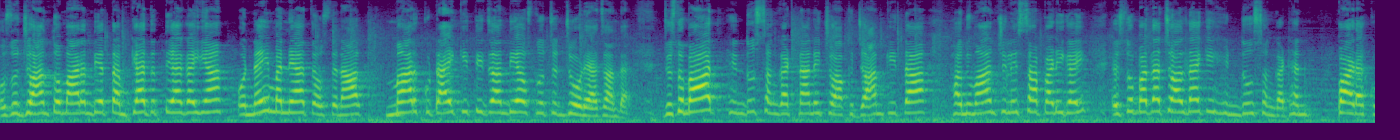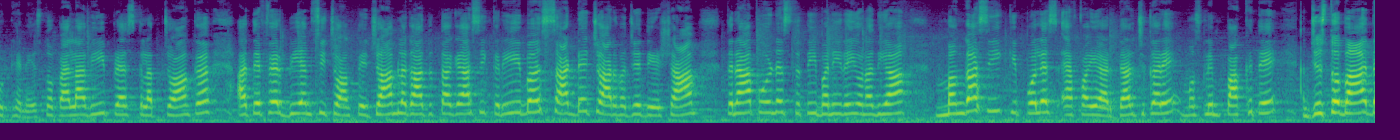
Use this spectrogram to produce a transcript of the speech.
ਉਸ ਨੂੰ ਜਾਨ ਤੋਂ ਮਾਰਨ ਦੀਆਂ ਧਮਕੀਆਂ ਦਿੱਤੀਆਂ ਗਈਆਂ। ਉਹ ਨਹੀਂ ਮੰਨਿਆ ਤੇ ਉਸ ਦੇ ਨਾਲ ਮਾਰ ਕੁਟਾਈ ਕੀਤੀ ਜਾਂਦੀ ਹੈ। ਉਸ ਨੂੰ ਝੰਜੋੜਿਆ ਜਾਂਦਾ ਹੈ। ਜਿਸ ਤੋਂ ਬਾਅਦ ਹਿੰਦੂ ਸੰਗਠਨਾਂ ਨੇ ਚੌਕ ਜਾਮ ਕੀਤਾ। ਹਨੂਮਾਨ ਚਾਲੀਸਾ ਪੜੀ ਗਈ। ਇਸ ਤੋਂ ਪਤਾ ਚੱਲਦਾ ਹੈ ਕਿ ਹਿੰਦੂ ਸੰਗਠਨ ਭੜਕ ਉੱਠੇ ਨੇ। ਇਸ ਤੋਂ ਪਹਿਲਾਂ ਵੀ ਪ੍ਰੈਸ ਕਲੱਬ ਚੌਂਕ ਅਤੇ ਫਿਰ ਬੀਐਮਸੀ ਚੌਂਕ ਤੇ ਜਾਮ ਲਗਾ ਦਿੱਤਾ ਗਿਆ ਸੀ। ਕਰੀਬ 4:30 ਵਜੇ ਦੇਰ ਸ਼ਾਮ ਤਣਾਅਪੂਰਨ ਸਥਿਤੀ ਬਣੀ ਰਹੀ। ਉਹਨਾਂ ਦੀਆਂ ਮੰਗਾ ਸੀ ਕਿ ਪੁਲਿਸ ਐੱਫ ਆਈ ਆਰ ਦਰਜ ਕਰੇ ਮੁਸਲਿਮ ਪੱਖ ਤੇ, ਜਿਸ ਤੋਂ ਬਾਅਦ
